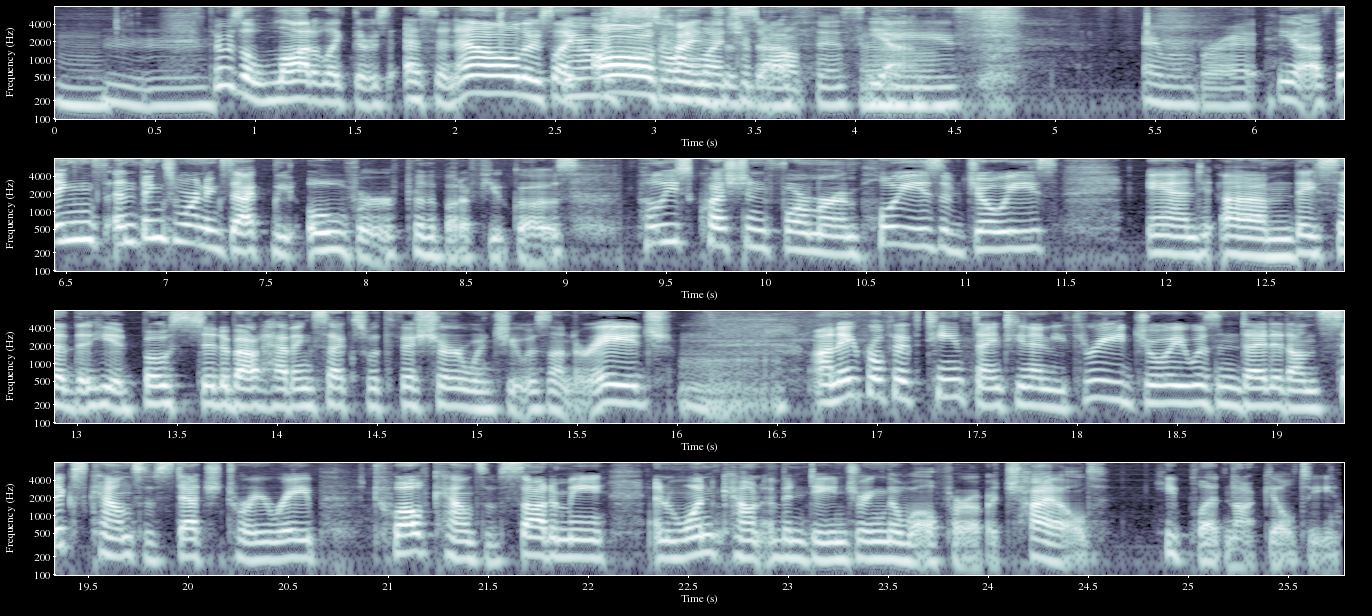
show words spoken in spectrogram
Hmm. There was a lot of like, there's SNL, there's like there all so kinds much of about stuff. this Yeah. case. I remember it. Yeah, things and things weren't exactly over for the Buttafuocos. Police questioned former employees of Joey's, and um, they said that he had boasted about having sex with Fisher when she was underage. On April 15th, 1993, Joey was indicted on six counts of statutory rape, 12 counts of sodomy, and one count of endangering the welfare of a child. He pled not guilty.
